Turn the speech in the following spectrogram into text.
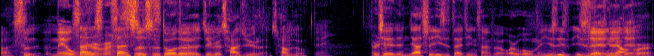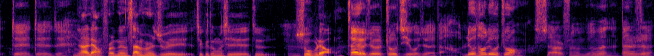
呃四嗯没有五三十分，三四十多的这个差距了，差不多。对，而且人家是一直在进三分，而我们一直一直在进两分儿。对对对对。你拿两分跟三分儿追，这个东西就嗯说不了了。再有就是周琦，我觉得打好，六投六中，十二分，稳稳的。但是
